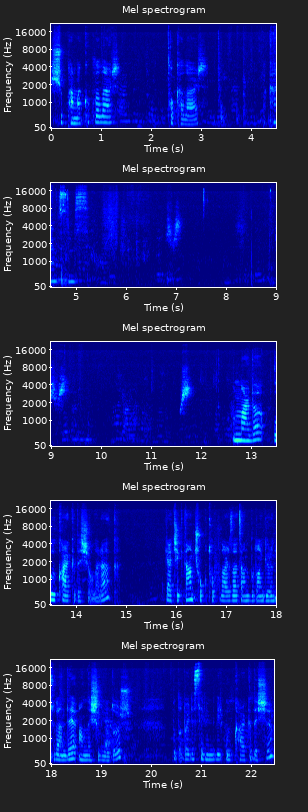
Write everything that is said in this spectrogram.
Şu parmak kuklalar. Tokalar. Bakar mısınız? Bunlar da uyku arkadaşı olarak. Gerçekten çok toklar. Zaten buradan görüntüden de anlaşılıyordur. Bu da böyle sevimli bir uyku arkadaşı.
